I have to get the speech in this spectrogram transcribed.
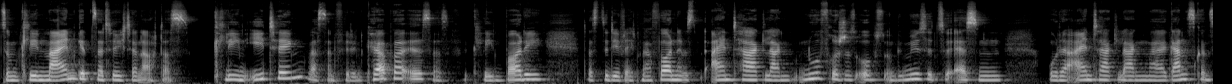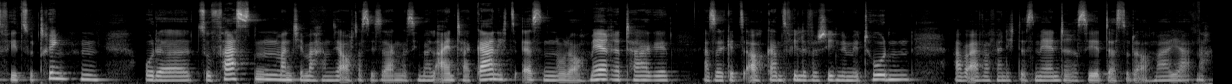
Zum Clean Mind gibt es natürlich dann auch das Clean Eating, was dann für den Körper ist, also für Clean Body, dass du dir vielleicht mal vornimmst, einen Tag lang nur frisches Obst und Gemüse zu essen oder einen Tag lang mal ganz, ganz viel zu trinken oder zu fasten. Manche machen ja auch, dass sie sagen, dass sie mal einen Tag gar nichts essen oder auch mehrere Tage. Also gibt es auch ganz viele verschiedene Methoden, aber einfach, wenn dich das mehr interessiert, dass du da auch mal ja nach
